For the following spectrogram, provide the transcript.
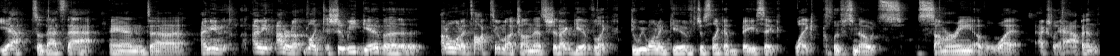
yeah, so that's that. And uh, I mean, I mean, I don't know. Like, should we give a? I don't want to talk too much on this. Should I give like? Do we want to give just like a basic like Cliff's Notes summary of what actually happened?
